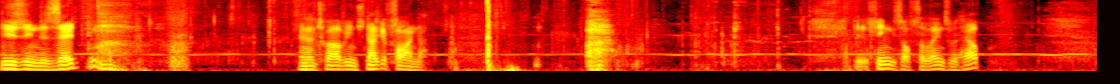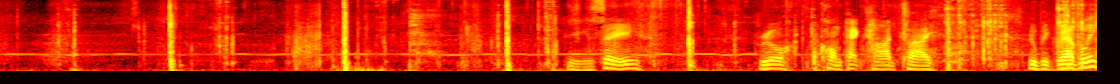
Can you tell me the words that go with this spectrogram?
Using the Z and a 12 inch nugget finder. Get the fingers off the lens would help. As you can see, real compact hard clay, a little bit gravelly.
